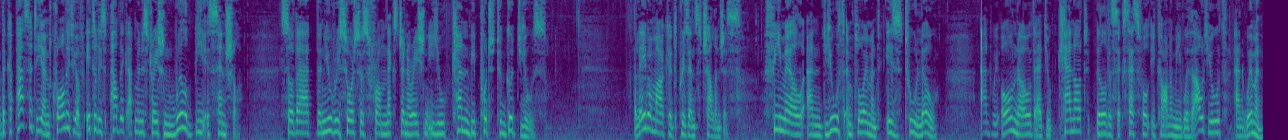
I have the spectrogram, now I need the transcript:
The capacity and quality of Italy's public administration will be essential so that the new resources from Next Generation EU can be put to good use. The labour market presents challenges. Female and youth employment is too low. And we all know that you cannot build a successful economy without youth and women.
